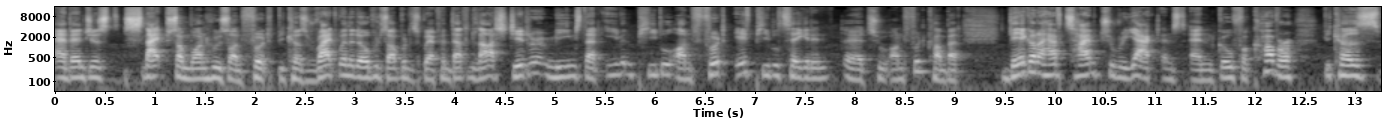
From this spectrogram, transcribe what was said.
and then just snipe someone who's on foot. Because right when it opens up with its weapon, that large jitter means that even people on foot, if people take it into uh, to on foot combat, they're gonna have time to react and, and go for cover. Because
